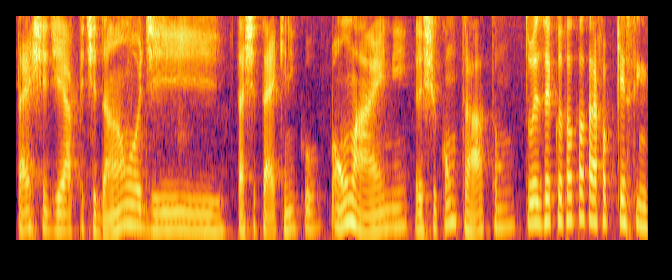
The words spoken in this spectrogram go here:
teste de aptidão ou de teste técnico online, eles te contratam, tu executa a tua tarefa porque assim,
